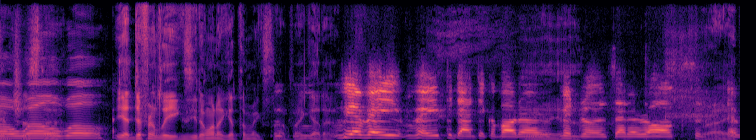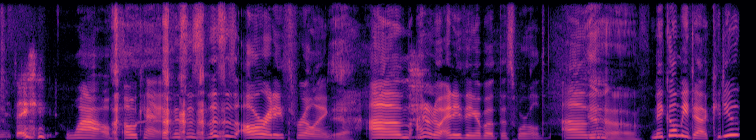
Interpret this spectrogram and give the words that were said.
Oh, interesting. well, well. Yeah, different leagues. You don't want to get them mixed up. I get it. We are very very pedantic about our Yeah, yeah. minerals and our rocks and Right. everything. Wow. Okay. This is this is already thrilling. Yeah. Um, I don't know anything about this world. Um, Yeah. Mikomita, could you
